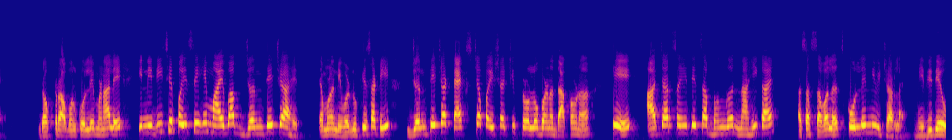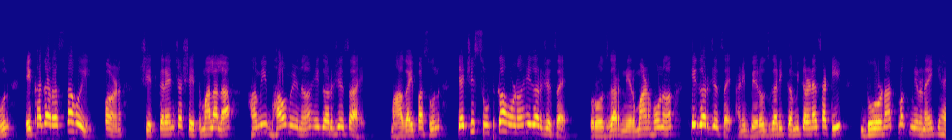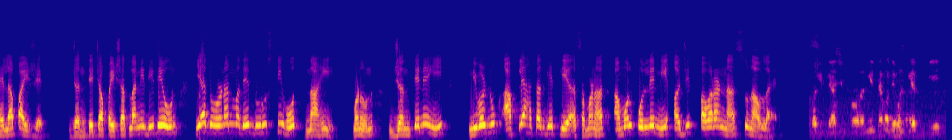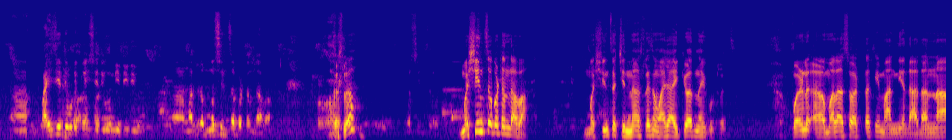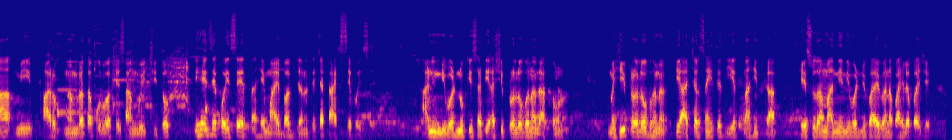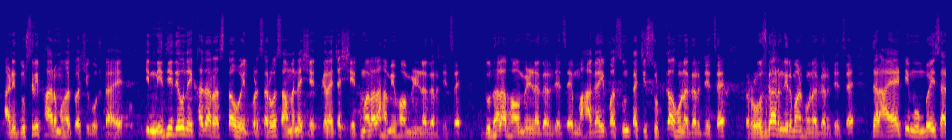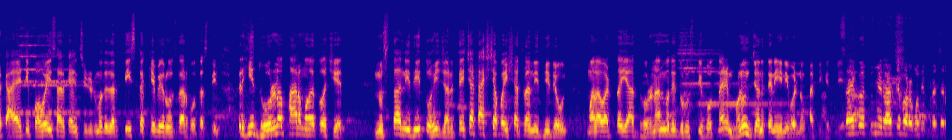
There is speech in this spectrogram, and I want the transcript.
डॉक्टर अमोल कोल्हे म्हणाले की निधीचे पैसे हे मायबाप जनतेचे आहेत. त्यामुळे निवडणुकीसाठी जनतेच्या टॅक्सच्या पैशाची प्रलोभन दाखवणं हे आचारसंहितेचा भंग नाही काय? असा सवालच कोल्हेंनी विचारलाय. निधी देऊन एखादा रस्ता होईल पण शेतकऱ्यांच्या शेतमालाला हमी भाव मिळणं हे गरजेचं आहे. महागाईपासून त्याची सुटका होणं हे गरजेचं आहे. रोजगार निर्माण होणं हे गरजेचं आहे आणि बेरोजगारी कमी करण्यासाठी धोरणात्मक निर्णय घ्यायला पाहिजेत. जनतेच्या पैशातला निधी देऊन या धोरणांमध्ये दुरुस्ती होत नाही. म्हणून जनतेनेही निवडणूक आपल्या हातात घेतली असं म्हणत अमोल कोल्हेंनी अजित पवारांना सुनावलाय. बघितले अजित पवारांनी. त्यामध्ये म्हटले की पाहिजे तेवढे पैसे देऊ निधी देऊ मात्र मशीनचं बटन दाबा. कसलं? मशीनचं बटन मशीनचं बटन दाबा. मशीनचं चिन्ह असल्याचं माझ्या ऐकिवात नाही कुठलंच. पण मला असं वाटतं की माननीय दादांना मी फार नम्रतापूर्वक हे सांगू इच्छितो की हे जे पैसे आहेत ना हे मायबाप जनतेच्या टॅक्सचे पैसे आहेत. आणि निवडणुकीसाठी अशी प्रलोभनं दाखवणं मग ही प्रलोभनं ही आचारसंहितेत येत नाहीत का? हे सुद्धा माननीय निवडणूक आयोगानं पाहिलं पाहिजे. आणि दुसरी फार महत्वाची गोष्ट आहे की निधी देऊन एखादा रस्ता होईल पण सर्वसामान्य शेतकऱ्याच्या शेतमालाला हमी भाव मिळणं गरजेचं आहे दुधाला भाव मिळणं गरजेचं आहे महागाईपासून त्याची सुटका होणं गरजेचं आहे रोजगार निर्माण होणं गरजेचं आहे. जर आय आय टी मुंबईसारख्या आय आय टी पवईसारख्या इन्स्टिट्यूटमध्ये जर तीस टक्के बेरोजगार होत असतील तर ही धोरणं फार महत्वाची आहेत. नुसता निधी तोही जनतेच्या टॅक्सच्या पैशातला निधी देऊन मला वाटतं या धोरणांमध्ये दुरुस्ती होत नाही म्हणून जनतेने ही निवडणूक हाती घेतली साहेब तुम्ही राज्यभरामध्ये प्रचार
